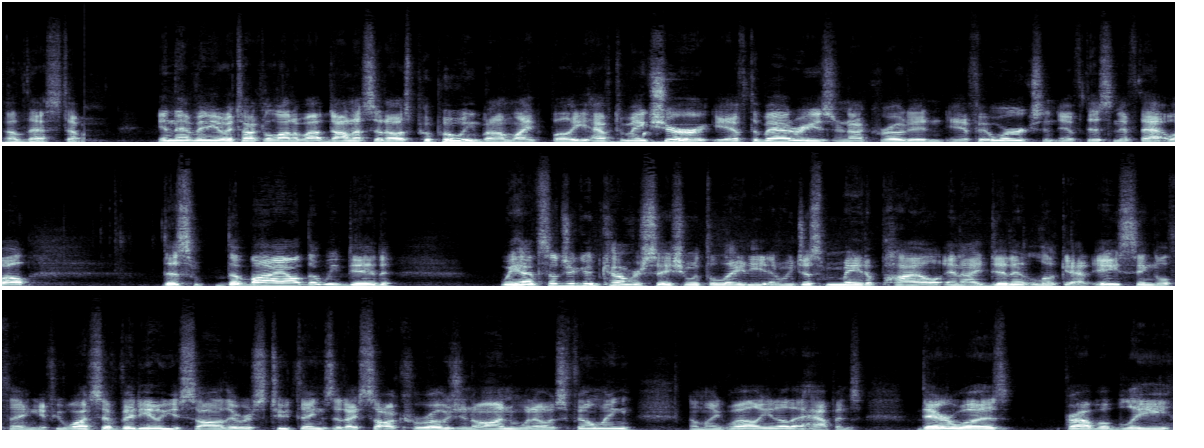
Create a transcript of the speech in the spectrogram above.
of that stuff. In that video, I talked a lot about Donna said I was poo pooing, but I'm like, well, you have to make sure if the batteries are not corroded, and if it works, and if this and if that. Well, this the buyout that we did, we had such a good conversation with the lady, and we just made a pile, and I didn't look at a single thing. If you watched that video, you saw there was two things that I saw corrosion on when I was filming. I'm like, well, you know that happens. There was probably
